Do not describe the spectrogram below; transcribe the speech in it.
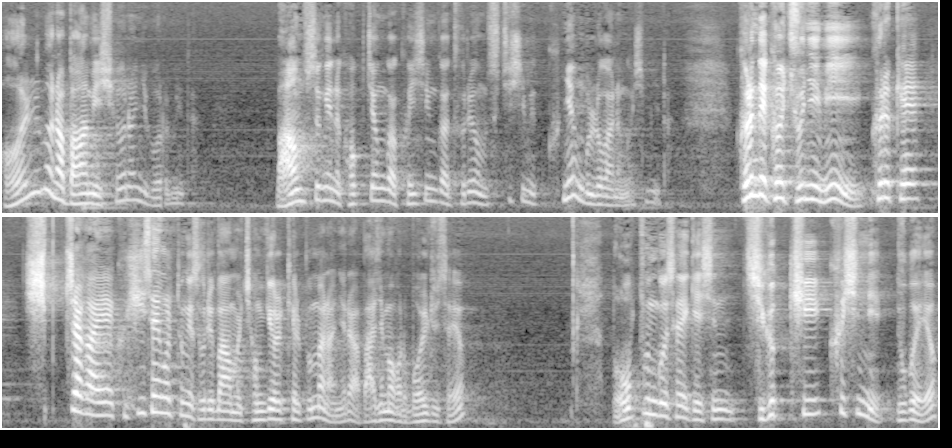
얼마나 마음이 시원한지 모릅니다. 마음속에는 걱정과 근심과 두려움, 수치심이 그냥 물러가는 것입니다. 그런데 그 주님이 그렇게 십자가의 그 희생을 통해서 우리 마음을 정결케 할 뿐만 아니라 마지막으로 뭘 주세요? 높은 곳에 계신 지극히 크신 이 누구예요?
